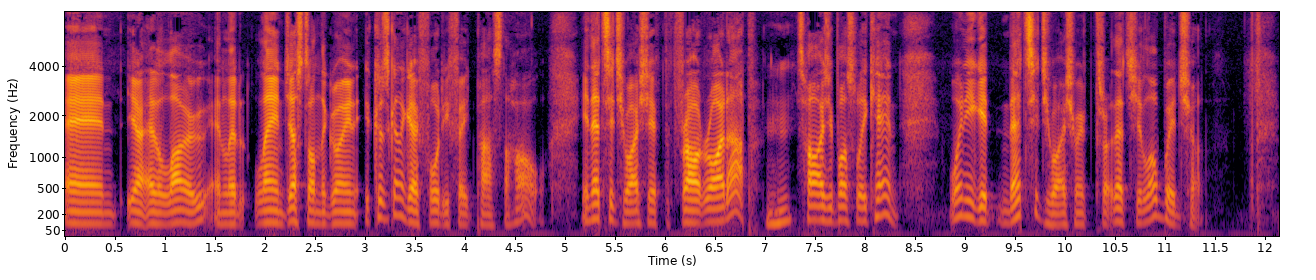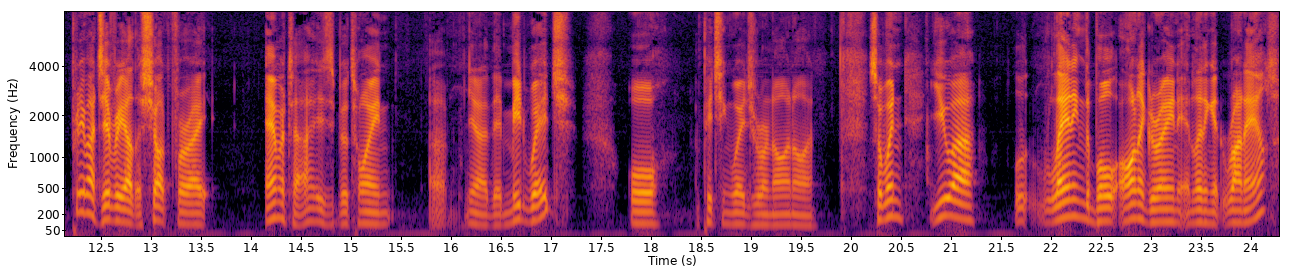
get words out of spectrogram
and you know at a low and let it land just on the green because it's going to go 40 feet past the hole. In that situation, you have to throw it right up mm-hmm. as high as you possibly can. When you get in that situation, we have to throw, that's your lob wedge shot. Pretty much every other shot for a amateur is between uh, you know their mid wedge or a pitching wedge or a nine iron. So when you are landing the ball on a green and letting it run out,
